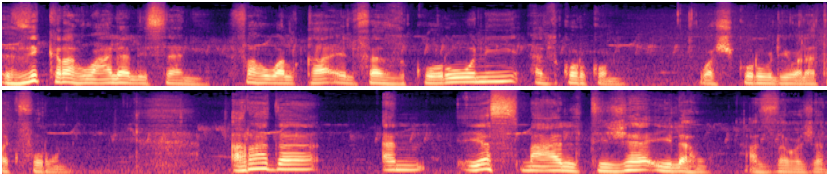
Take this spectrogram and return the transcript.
ذكره على لساني فهو القائل فاذكروني أذكركم. واشكروا لي ولا تكفرون. أراد أن يسمع التجائي له عز وجل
